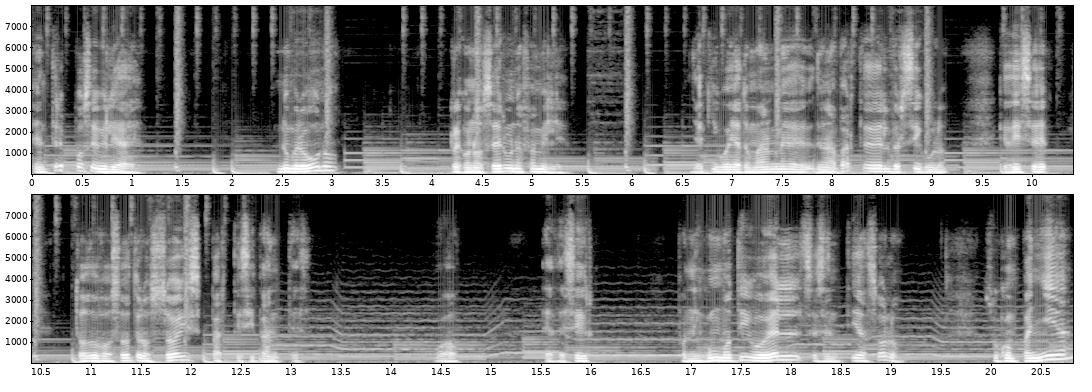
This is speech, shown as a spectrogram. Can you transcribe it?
en tres posibilidades. Número uno, reconocer una familia. Y aquí voy a tomarme de una parte del versículo que dice, todos vosotros sois participantes. Wow. Es decir, por ningún motivo él se sentía solo. Su compañía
